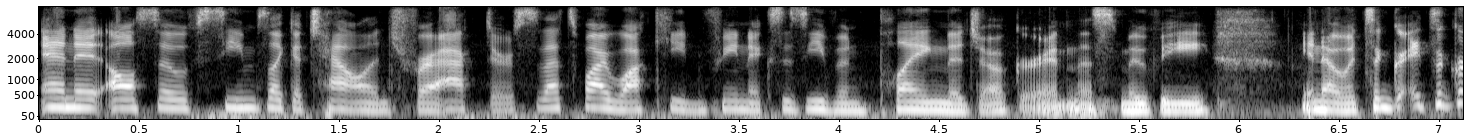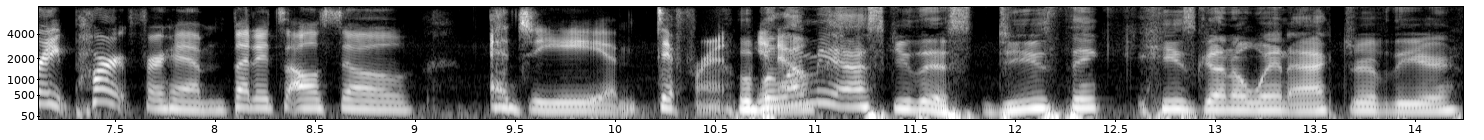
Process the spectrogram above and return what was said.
and it also seems like a challenge for actors. So that's why Joaquin Phoenix is even playing the Joker in this movie. You know, it's a it's a great part for him, but it's also edgy and different. Well, but know? let me ask you this: Do you think he's gonna win Actor of the Year?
